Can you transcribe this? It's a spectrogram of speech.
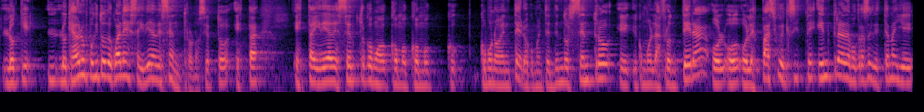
lo, que, lo que habla un poquito de cuál es esa idea de centro, ¿no es cierto? Esta, esta idea de centro como, como, como, como noventero, como entendiendo el centro eh, como la frontera o, el espacio que existe entre la democracia cristiana y,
